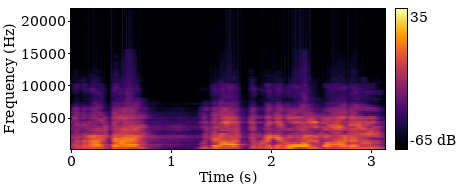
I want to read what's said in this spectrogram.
அதனால்தான் குஜராத்தினுடைய ரோல் மாடல்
